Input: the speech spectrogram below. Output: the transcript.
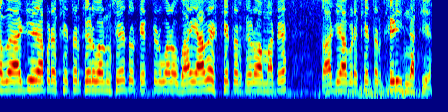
હવે આજે આપણે ખેતર ખેડવાનું છે, તો ટ્રેક્ટરવાળો ભાઈ આવે છે ખેતર ખેડવા માટે. તો આજે આપણે ખેતર ખેડી જ નાખીએ.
